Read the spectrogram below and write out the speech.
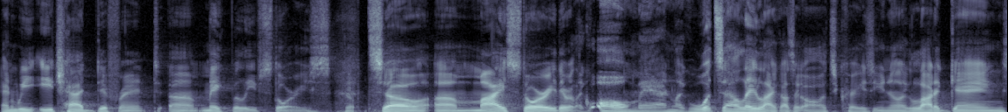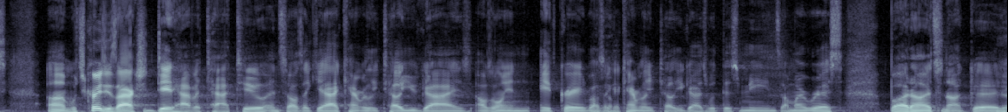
and we each had different um, make believe stories. Yep. So um, my story, they were like, "Oh man, like what's LA like?" I was like, "Oh, it's crazy, you know, like a lot of gangs." Um, what's crazy is I actually did have a tattoo, and so I was like, "Yeah, I can't really tell you guys." I was only in eighth grade, but I was like, "I can't really tell you guys what this means on my wrist." But uh, it's not good. Yeah,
